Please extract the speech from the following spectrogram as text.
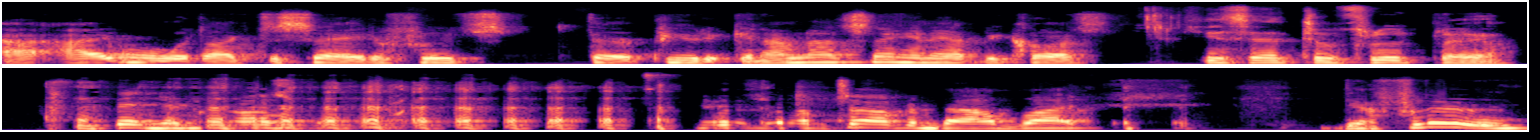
I, I would like to say the flute's therapeutic, and I'm not saying that because he said to a flute player. That's what I'm talking about, but the flute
